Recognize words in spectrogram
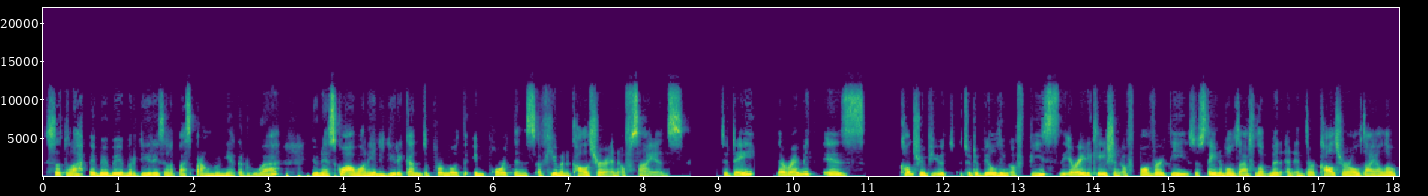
Setelah PBB berdiri selepas Perang Dunia Kedua, UNESCO awalnya didirikan to promote the importance of human culture and of science. Today, the remit is contribute to the building of peace, the eradication of poverty, sustainable development, and intercultural dialogue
